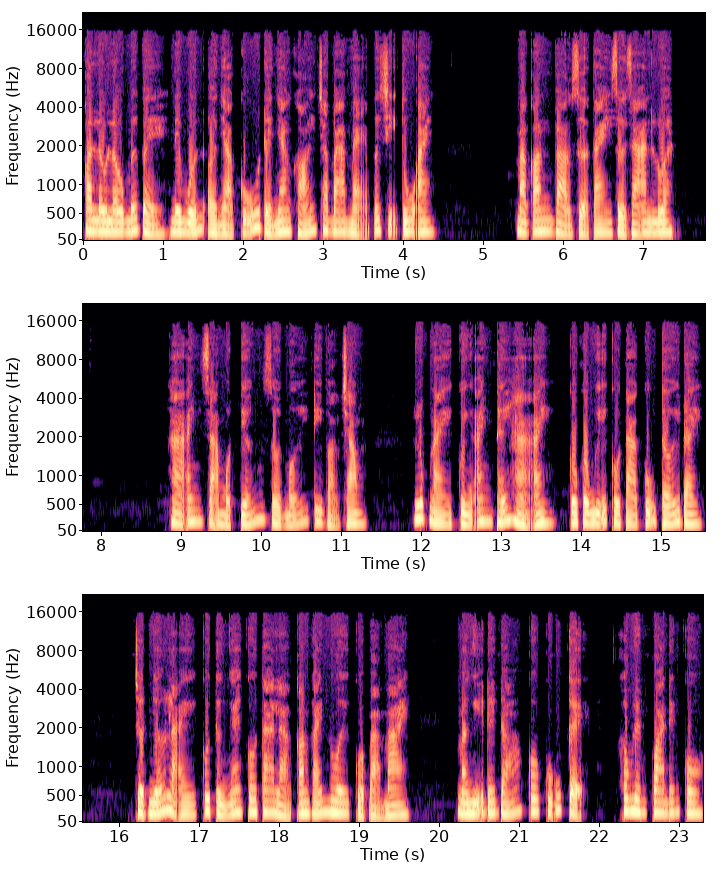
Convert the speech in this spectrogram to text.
con lâu lâu mới về nên muốn ở nhà cũ để nhang khói cho ba mẹ với chị Tú Anh. Mà con vào rửa tay rồi ra ăn luôn. Hà Anh dạ một tiếng rồi mới đi vào trong. Lúc này Quỳnh Anh thấy Hà Anh, cô không nghĩ cô ta cũng tới đây. Chợt nhớ lại cô từng nghe cô ta là con gái nuôi của bà Mai. Mà nghĩ đến đó cô cũng kệ, không liên quan đến cô.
